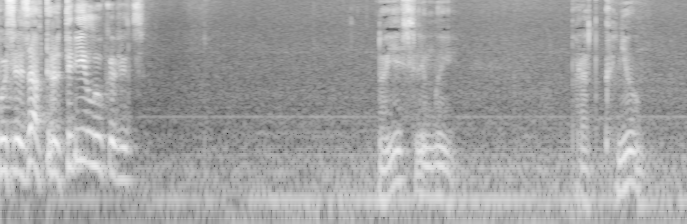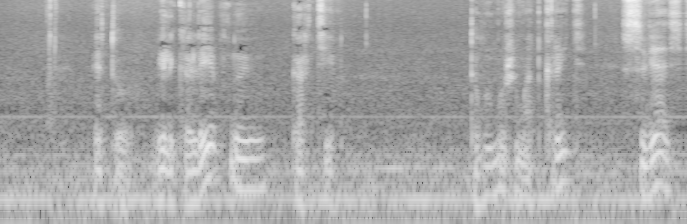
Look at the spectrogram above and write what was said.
послезавтра три луковицы. Но если мы проткнем эту великолепную картину, то мы можем открыть связь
